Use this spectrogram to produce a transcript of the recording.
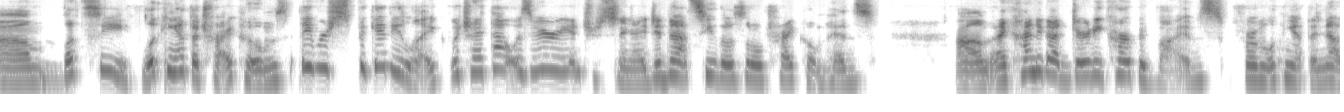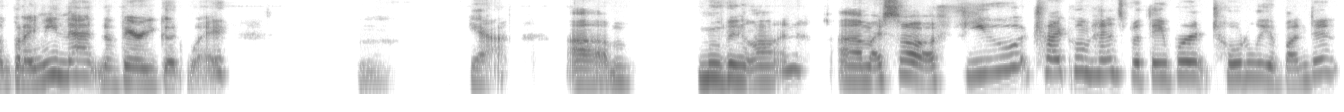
Um, hmm. let's see. Looking at the trichomes, they were spaghetti-like, which I thought was very interesting. I did not see those little trichome heads. Um, and I kind of got dirty carpet vibes from looking at the nug, but I mean that in a very good way. Mm. Yeah. Um, moving on, um, I saw a few trichome heads, but they weren't totally abundant.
